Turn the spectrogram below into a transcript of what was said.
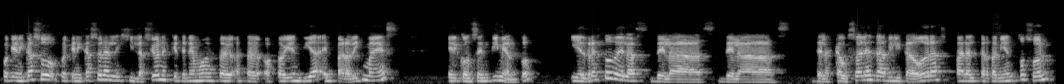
porque, en el caso, porque en el caso de las legislaciones que tenemos hasta, hasta, hoy en día, el paradigma es el consentimiento y el resto de las, de las, de las, de las causales de habilitadoras para el tratamiento son,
